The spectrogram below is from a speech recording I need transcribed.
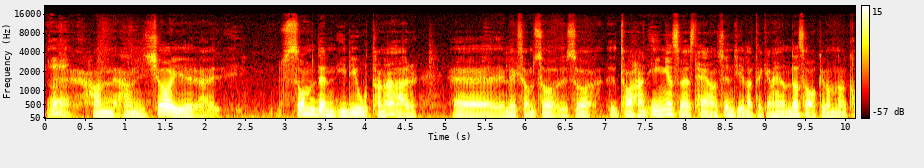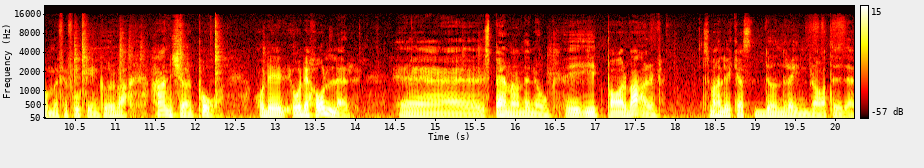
ja. Han, han kör ju eh, som den idiot han är. Eh, liksom, så, så tar han ingen som helst hänsyn till att det kan hända saker om man kommer för fort i en kurva. Han kör på och det, och det håller. Eh, spännande nog i, i ett par varv som han lyckas dundra in bra tider.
